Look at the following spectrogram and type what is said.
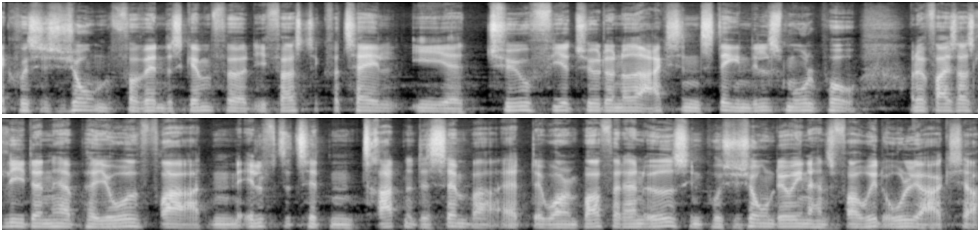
akquisition forventes gennemført i første kvartal i 2024. Der er noget, aktien steg en lille smule på, og det var faktisk også lige den her periode fra den 11. til den 13. december, at øh, Warren Buffett han øgede sin position. Det er jo en af hans favoritolieaktier,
